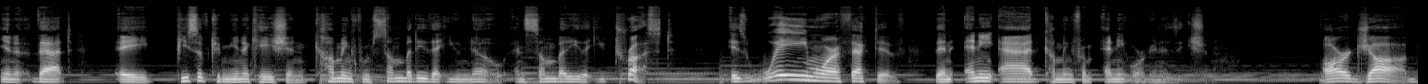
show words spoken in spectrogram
you know, that a piece of communication coming from somebody that you know and somebody that you trust is way more effective than any ad coming from any organization. Our job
